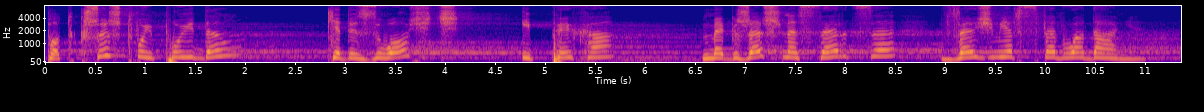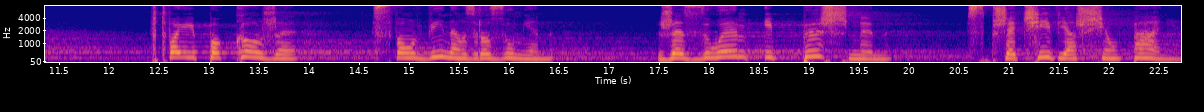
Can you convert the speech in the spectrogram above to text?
Pod krzyż Twój pójdę, kiedy złość i pycha me grzeszne serce weźmie w swe władanie. W Twojej pokorze swą winę zrozumiem, że złym i pysznym sprzeciwiasz się, Panie.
